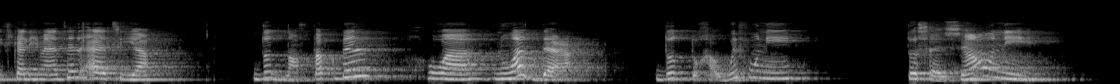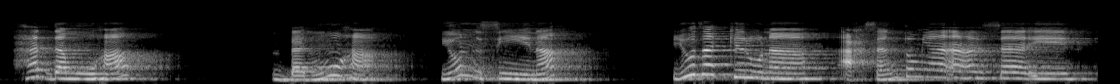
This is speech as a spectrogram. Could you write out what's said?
الكلمات الآتية. ضد نستقبل. هو نودع. ضد تخوفني. تشجعني. هدموها. بنوها. ينسينا. يذكرنا. أحسنتم يا أعزائي.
